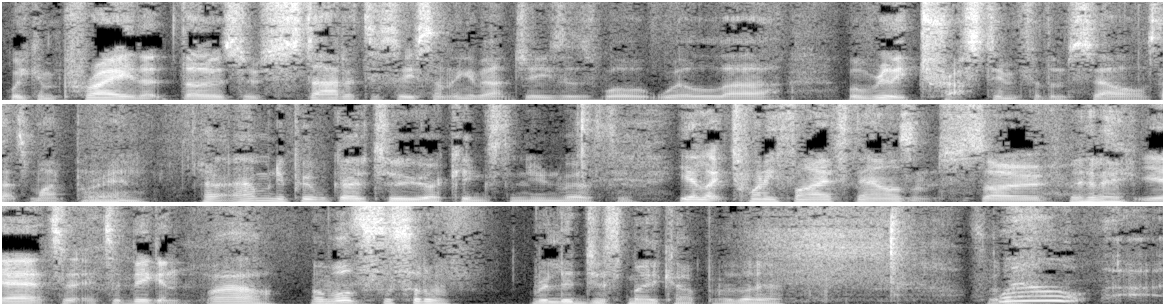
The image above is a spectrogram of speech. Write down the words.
we can pray that those who've started to see something about Jesus will will uh, will really trust Him for themselves. That's my prayer. How, how many people go to uh, Kingston University? Yeah, like twenty five thousand. So Really? yeah, it's a it's a big one. Wow. And what's the sort of religious makeup? Are there? Well, uh,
